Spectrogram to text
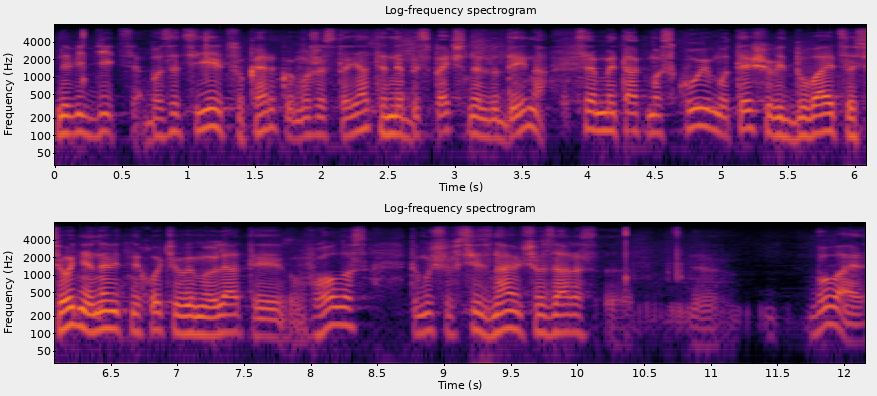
не віддіться, бо за цією цукеркою може стояти небезпечна людина. Це ми так маскуємо те, що відбувається сьогодні. Я навіть не хочу вимовляти вголос, тому що всі знають, що зараз е, е, буває.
